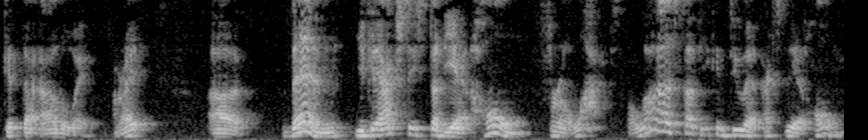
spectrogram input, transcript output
get that out of the way. All right. Uh, then you can actually study at home for a lot, a lot of stuff you can do at actually at home.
